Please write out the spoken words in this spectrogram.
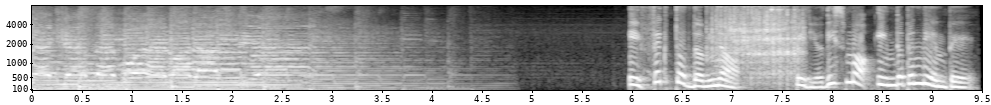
Sé que me muero a las diez. Efecto dominó. Periodismo independiente.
